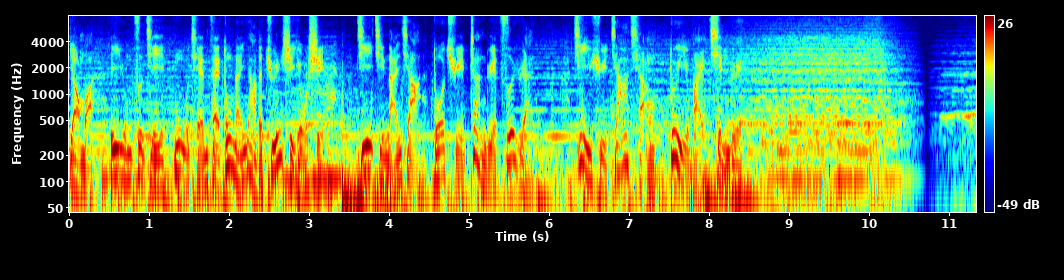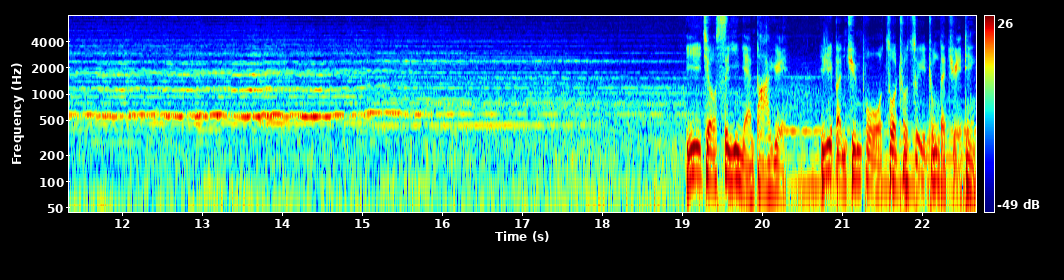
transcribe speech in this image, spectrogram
要么利用自己目前在东南亚的军事优势，积极南下夺取战略资源，继续加强对外侵略。一九四一年八月。日本军部作出最终的决定，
